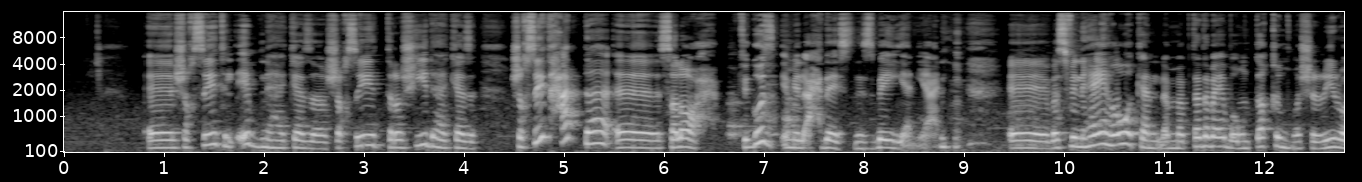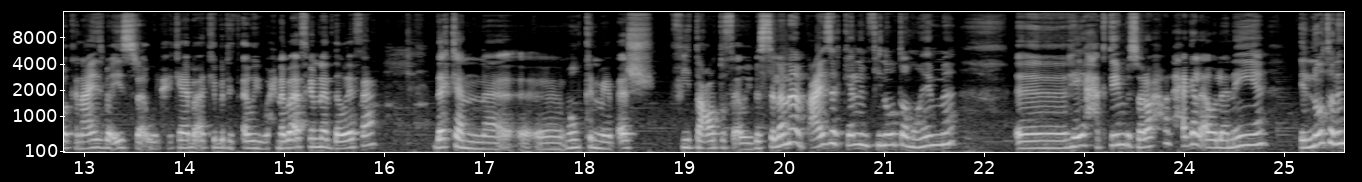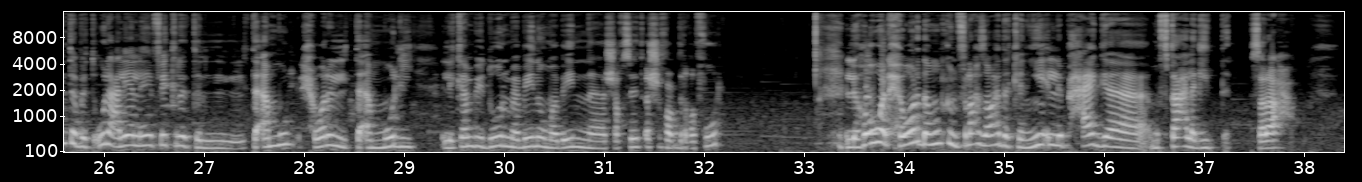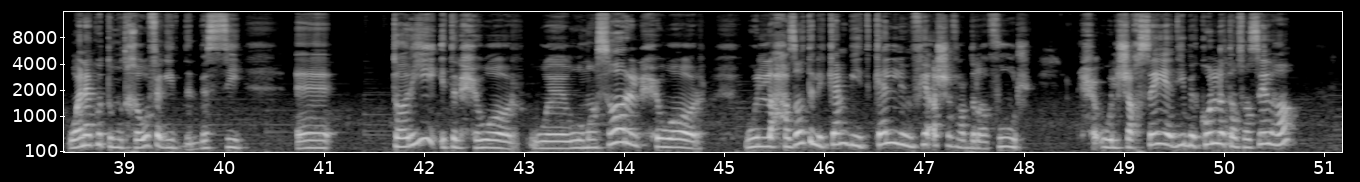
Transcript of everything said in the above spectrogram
آه، شخصية الابن هكذا شخصية رشيد هكذا شخصية حتى آه، صلاح في جزء من الأحداث نسبيا يعني. آه، بس في النهاية هو كان لما ابتدى بقى يبقى منتقم وشرير وكان عايز بقى يسرق والحكاية بقى كبرت قوي وإحنا بقى فهمنا الدوافع ده كان ممكن ما يبقاش فيه تعاطف قوي. بس اللي أنا عايزة أتكلم فيه نقطة مهمة هي حاجتين بصراحة. الحاجة الأولانية النقطة اللي انت بتقول عليها اللي هي فكرة التأمل الحوار التأملي اللي كان بيدور ما بينه وما بين شخصية أشرف عبد الغفور. اللي هو الحوار ده ممكن في لحظة واحدة كان يقلب حاجة مفتعلة جدا بصراحة وأنا كنت متخوفة جدا. بس آه، طريقة الحوار ومسار الحوار واللحظات اللي كان بيتكلم فيها أشرف عبد الغفور والشخصية دي بكل تفاصيلها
